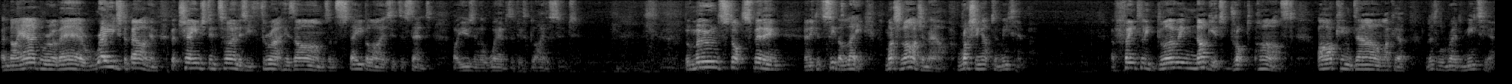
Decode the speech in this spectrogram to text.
A Niagara of air raged about him, but changed in tone as he threw out his arms and stabilized his descent by using the webs of his glider suit. The moon stopped spinning, and he could see the lake, much larger now, rushing up to meet him. A faintly glowing nugget dropped past, arcing down like a little red meteor.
